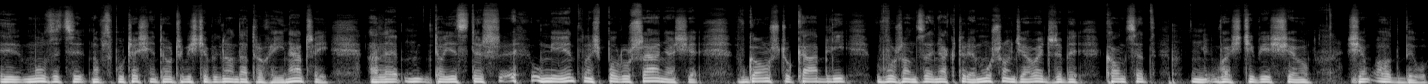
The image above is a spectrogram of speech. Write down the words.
y, muzycy, no współcześnie to oczywiście wygląda trochę inaczej, ale mm, to jest też umiejętność poruszania się w gąszczu kabli w urządzeniach, które muszą działać, żeby koncert mm, właściwie się, się odbył.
